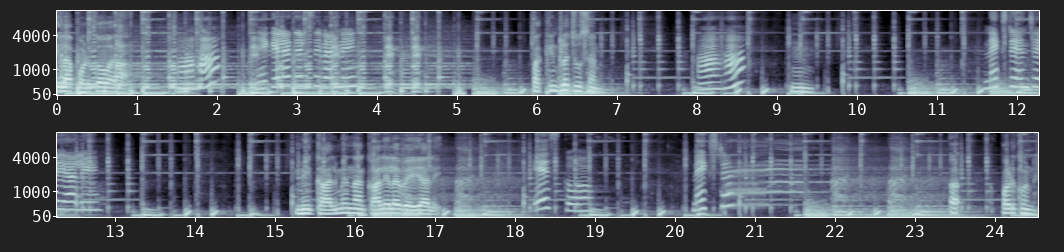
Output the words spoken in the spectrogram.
ఇలా పడుకోవాలి. ఆహా నీకెలా తెలుసు ఇవన్నీ? పక్కింట్లో చూశాను. ఆహా. నెక్స్ట్ ఏం చేయాలి? మీ కాలు మీద నా కాలు ఇలా వేయాలి? వేసుకో. నెక్స్ట్ ఆ, పడుకోండి.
